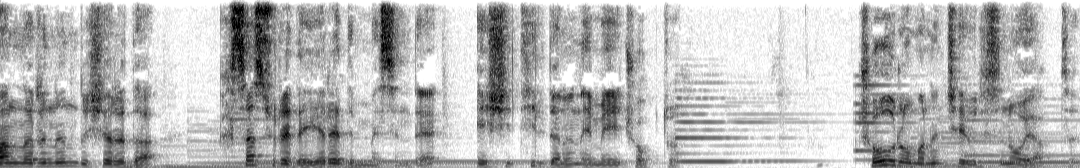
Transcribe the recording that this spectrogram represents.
Romanlarının dışarıda kısa sürede yer edinmesinde eşi Tilda'nın emeği çoktu. Çoğu romanın çevirisini o yaptı.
